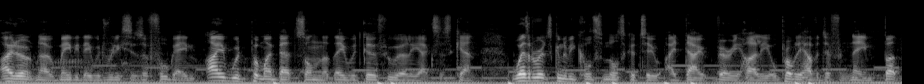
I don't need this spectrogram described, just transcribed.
I don't know. Maybe they would release it as a full game. I would put my bets on that they would go through early access again. Whether it's going to be called Subnautica 2, I doubt very highly. It will probably have a different name. But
